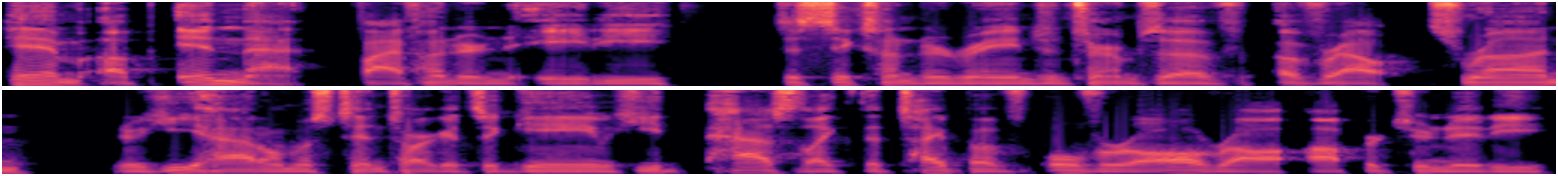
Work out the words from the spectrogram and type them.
him up in that 580 to 600 range in terms of of routes run. You know, he had almost 10 targets a game. He has like the type of overall raw opportunity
